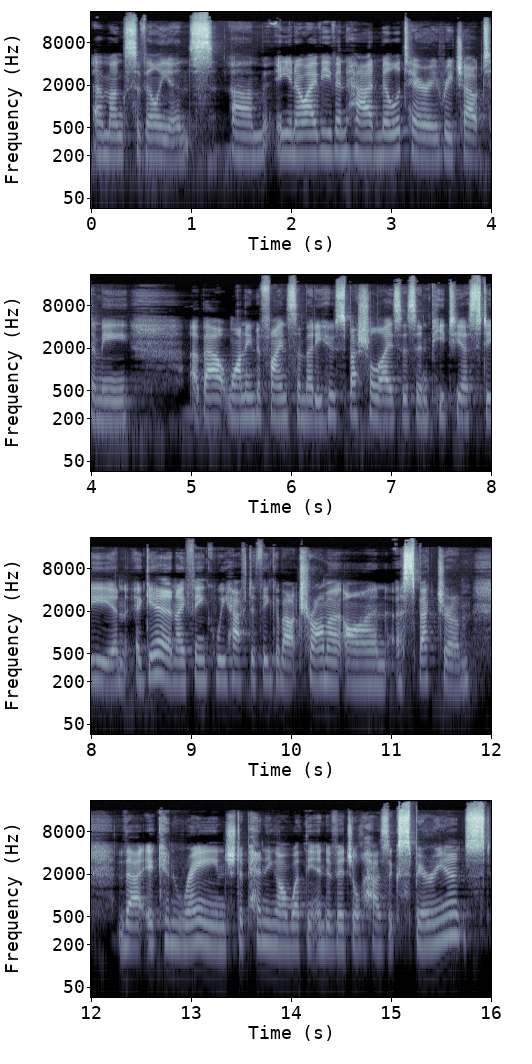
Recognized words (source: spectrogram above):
among civilians. Um, you know, I've even had military reach out to me about wanting to find somebody who specializes in PTSD. And again, I think we have to think about trauma on a spectrum that it can range depending on what the individual has experienced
